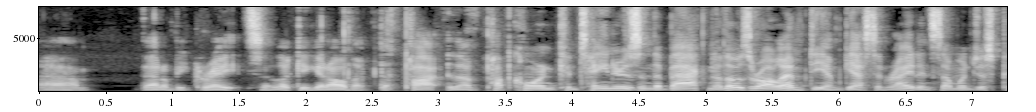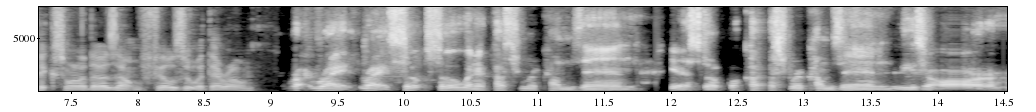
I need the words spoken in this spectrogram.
um, That'll be great. So look, you get all the, the pot the popcorn containers in the back. Now those are all empty, I'm guessing, right? And someone just picks one of those out and fills it with their own. Right, right, right. So, so when a customer comes in, yeah. So if a customer comes in, these are our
